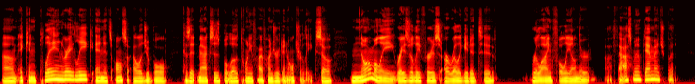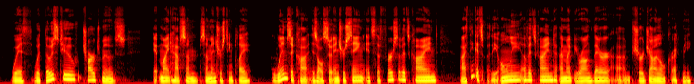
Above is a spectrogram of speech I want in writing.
um, it can play in Great League, and it's also eligible because it maxes below 2500 in Ultra League. So normally, Razor Leafers are relegated to relying fully on their uh, fast move damage, but with with those two charge moves, it might have some some interesting play. Whimsicott is also interesting. It's the first of its kind. I think it's the only of its kind. I might be wrong there. I'm sure John will correct me.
